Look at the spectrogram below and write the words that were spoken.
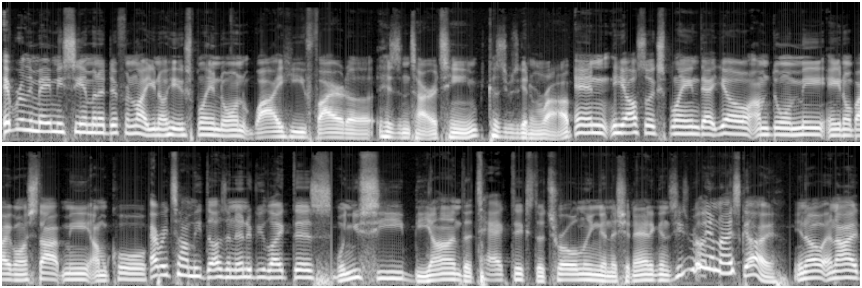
it really made me see him in a different light. You know, he explained on why he fired uh, his entire team because he was getting robbed. And he also explained that, yo, I'm doing me, ain't nobody gonna stop me, I'm cool. Every time he does an interview like this, when you see beyond the tactics, the trolling, and the shenanigans, he's really a nice guy, you know, and I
